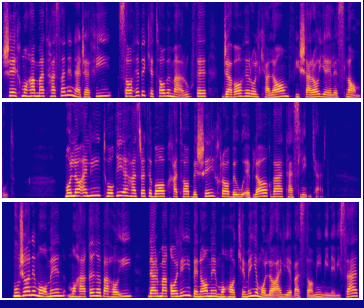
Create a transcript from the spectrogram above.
شیخ محمد حسن نجفی صاحب کتاب معروف جواهر الکلام فی شرای الاسلام بود. ملا علی توقیع حضرت باب خطاب به شیخ را به او ابلاغ و تسلیم کرد. موجان مؤمن محقق بهایی در مقاله‌ای به نام محاکمه ملا علی بستامی می نویسد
